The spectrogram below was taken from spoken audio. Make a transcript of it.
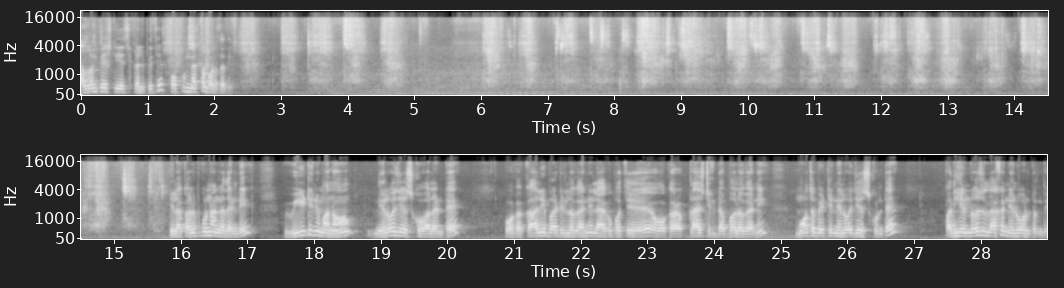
అల్లం పేస్ట్ వేసి కలిపితే పప్పు మెత్తబడుతుంది. ఇలా కలుపుకున్నాం కదండి. వీటిని మనం నిల్వ చేసుకోవాలంటే ఒక ఖాళీ బాటిల్లో కానీ లేకపోతే ఒక ప్లాస్టిక్ డబ్బాలో కానీ మూత పెట్టి నిల్వ చేసుకుంటే పదిహేను రోజుల దాకా నిల్వ ఉంటుంది.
